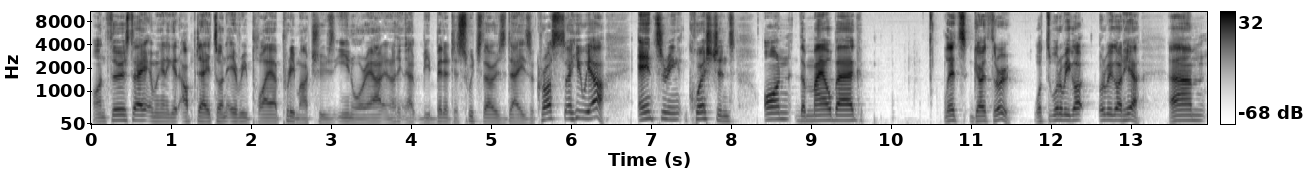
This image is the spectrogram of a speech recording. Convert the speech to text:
on Thursday and we're going to get updates on every player, pretty much who's in or out. And I think that would be better to switch those days across. So here we are, answering questions on the mailbag. Let's go through. What, what do we got? What do we got here? Um,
